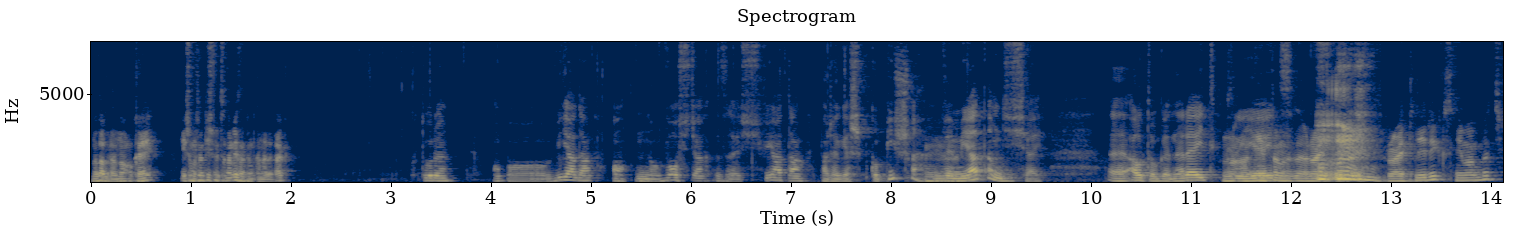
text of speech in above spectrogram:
No dobra, no okej. Jeszcze może napiszmy, co tam jest na tym kanale, tak? który opowiada o nowościach ze świata. Patrz, jak ja szybko piszę. Wymiatam dzisiaj. E, Autogenerate, No a nie create. tam write, write lyrics nie ma być?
